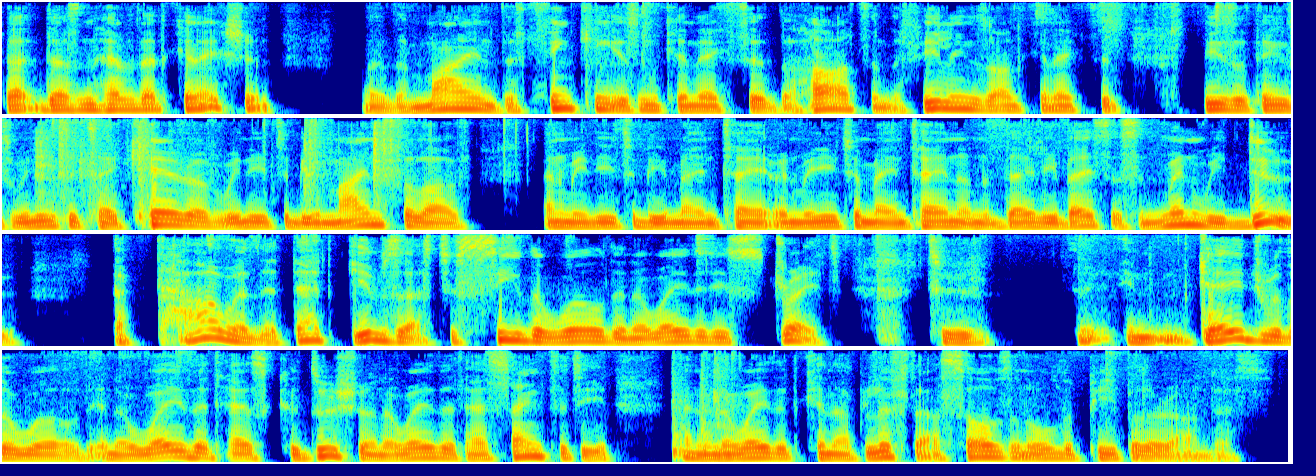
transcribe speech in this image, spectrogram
that doesn't have that connection. The mind, the thinking isn't connected, the heart and the feelings aren't connected. These are things we need to take care of, we need to be mindful of, and we need to be maintain and we need to maintain on a daily basis. And when we do, the power that that gives us to see the world in a way that is straight, to engage with the world in a way that has kedusha, in a way that has sanctity, and in a way that can uplift ourselves and all the people around us.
